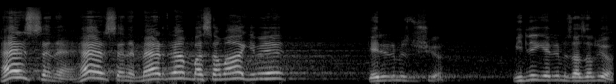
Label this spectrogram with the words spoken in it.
her sene her sene merdiven basamağı gibi gelirimiz düşüyor. Milli gelirimiz azalıyor.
